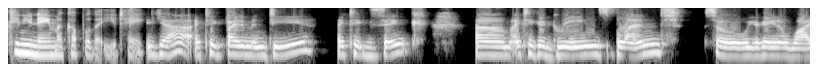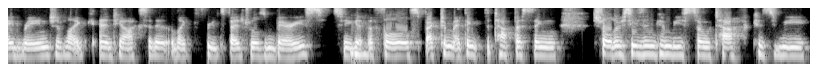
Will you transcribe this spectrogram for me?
Can you name a couple that you take? Yeah, I take vitamin D. I take zinc. Um, I take a greens blend. So you're getting a wide range of like antioxidant, like fruits, vegetables, and berries. So you get the full spectrum. I think the toughest thing, shoulder season can be so tough because we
